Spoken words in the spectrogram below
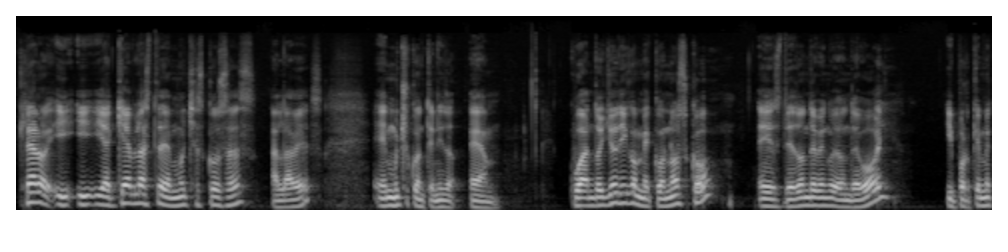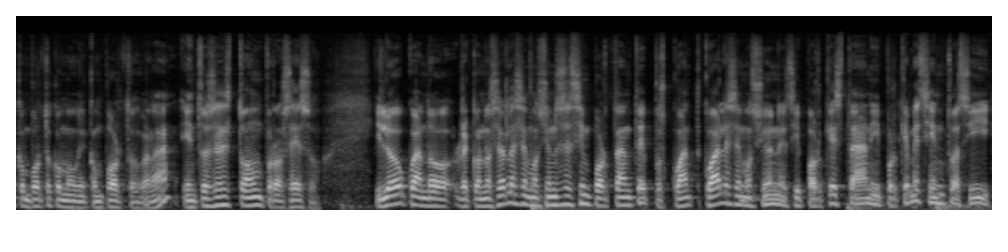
Claro, y, aquí hablaste de muchas cosas a la vez, eh, mucho contenido. Eh, cuando yo digo me conozco, es de dónde vengo de dónde voy, y por qué me comporto como me comporto, ¿verdad? Y entonces es todo un proceso. Y luego cuando reconocer las emociones es importante, pues cuáles emociones y por qué están y por qué me siento así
